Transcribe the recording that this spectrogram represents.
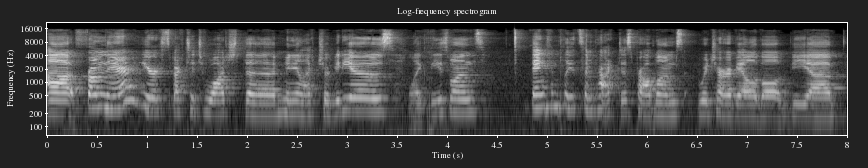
Uh, from there, you're expected to watch the mini lecture videos like these ones, then complete some practice problems, which are available via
